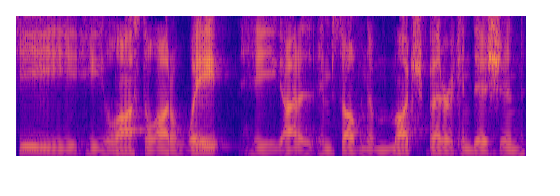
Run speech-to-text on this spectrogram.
he he lost a lot of weight. He got himself into much better condition,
